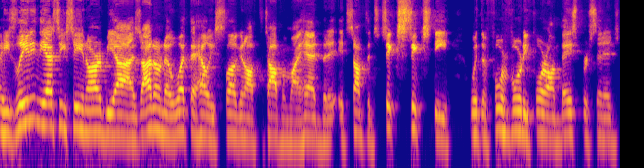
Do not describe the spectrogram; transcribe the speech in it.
He's leading the SEC in RBIs. I don't know what the hell he's slugging off the top of my head, but it, it's something 660 with a 444 on base percentage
